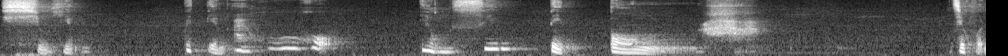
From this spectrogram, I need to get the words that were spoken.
修行一定爱好好用心的当下，这份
